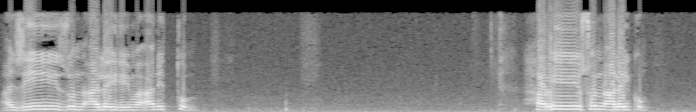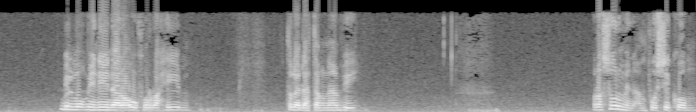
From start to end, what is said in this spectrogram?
Azizun alaihi ma'anittum. Harisun alaikum. Bil mu'minina raufur rahim. Telah datang nabi. Rasul min anfusikum.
